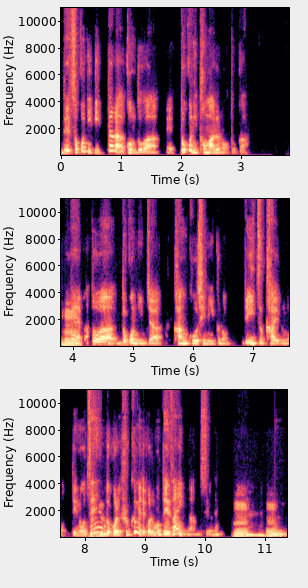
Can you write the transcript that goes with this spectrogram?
で、そこに行ったら今度は、え、どこに泊まるのとか。うん。で、あとは、どこにじゃあ観光しに行くの？で、いつ帰るの？っていうのを全部これ含めてこれもデザインなんですよね。うん、うん、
